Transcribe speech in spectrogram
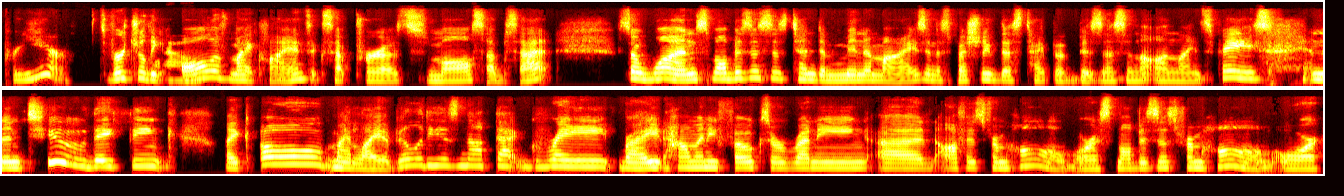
per year. It's virtually wow. all of my clients, except for a small subset. So, one, small businesses tend to minimize, and especially this type of business in the online space. And then two, they think, like, oh, my liability is not that great, right? How many folks are running an office from home or a small business from home, or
